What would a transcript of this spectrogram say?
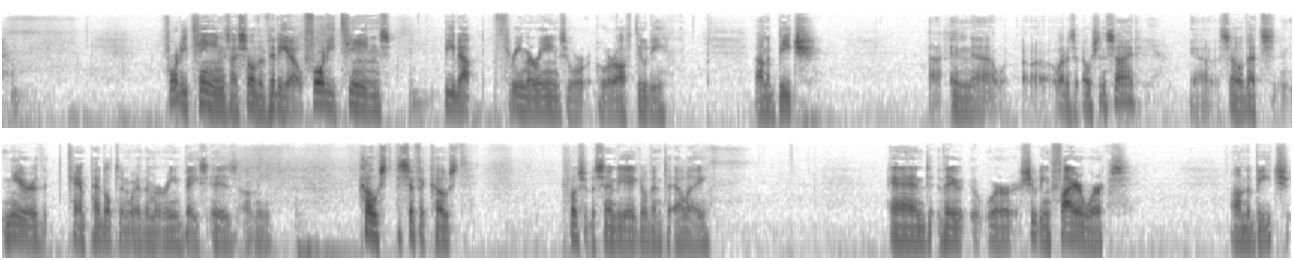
40 teens, I saw the video, 40 teens beat up three Marines who were, who were off duty on a beach uh, in, uh, what is it, Oceanside? Yeah. yeah. So that's near Camp Pendleton, where the Marine base is on the coast, Pacific coast, closer to San Diego than to LA and they were shooting fireworks on the beach.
